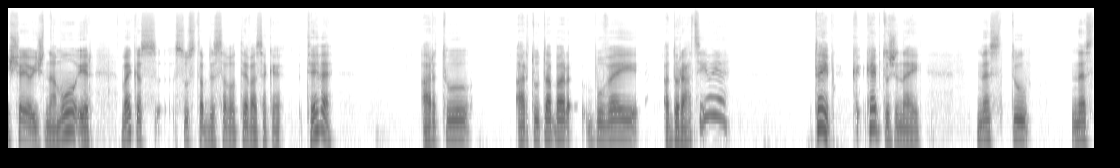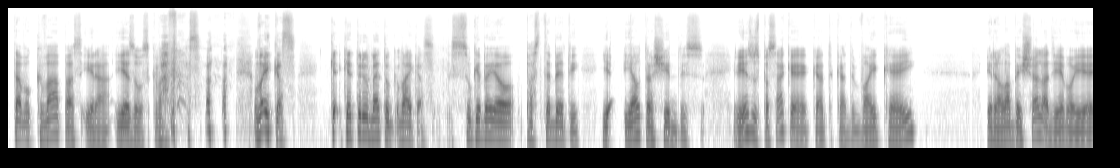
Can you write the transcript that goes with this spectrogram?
išėjo iš namų ir vaikas sustabdė savo tėvą, sakė, tėve, ar tu, ar tu dabar buvai adoracijoje? Taip, kaip tu žinai, nes tu, nes tavo kvapas yra Jėzaus kvapas. vaikas, ke- keturių metų vaikas, sugebėjo pastebėti ja- jautrą širdis. Ir Jėzus pasakė, kad, kad vaikai yra labai šalia Dievo, jie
